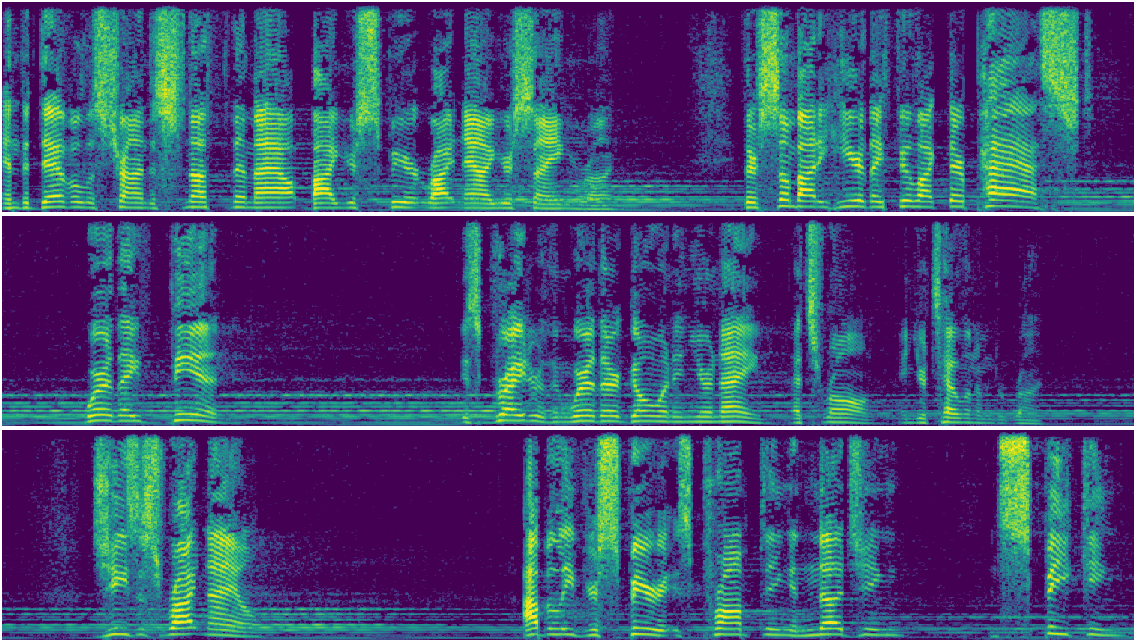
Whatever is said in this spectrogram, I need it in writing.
and the devil is trying to snuff them out by your Spirit right now, you're saying, run. If there's somebody here, they feel like their past, where they've been, is greater than where they're going in your name. That's wrong, and you're telling them to run. Jesus, right now, I believe your spirit is prompting and nudging and speaking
